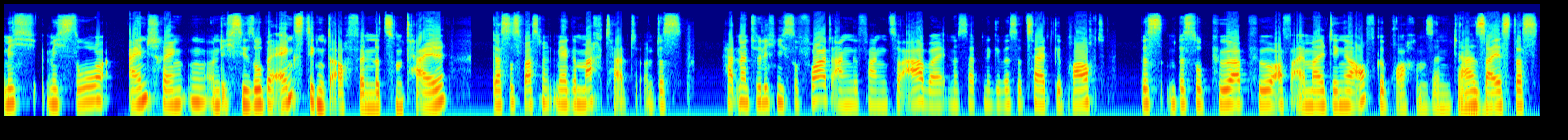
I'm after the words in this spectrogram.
mich, mich so einschränken und ich sie so beängstigend auch finde zum Teil, dass es was mit mir gemacht hat. Und das hat natürlich nicht sofort angefangen zu arbeiten. Es hat eine gewisse Zeit gebraucht, bis, bis so peu à peu auf einmal Dinge aufgebrochen sind. Ja, sei es das,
